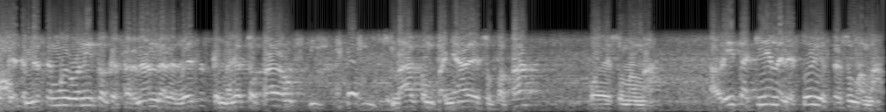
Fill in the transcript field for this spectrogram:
Porque se me hace muy bonito que Fernanda, las veces que me le he topado, va acompañada de su papá o de su mamá. Ahorita aquí en el estudio está su mamá.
